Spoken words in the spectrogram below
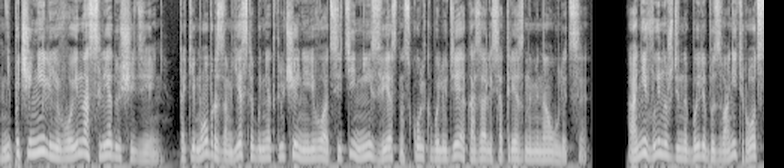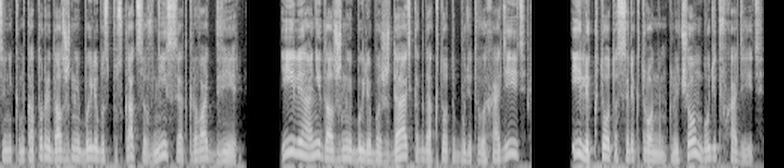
Не починили его и на следующий день. Таким образом, если бы не отключение его от сети, неизвестно, сколько бы людей оказались отрезанными на улице. Они вынуждены были бы звонить родственникам, которые должны были бы спускаться вниз и открывать дверь. Или они должны были бы ждать, когда кто-то будет выходить, или кто-то с электронным ключом будет входить.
